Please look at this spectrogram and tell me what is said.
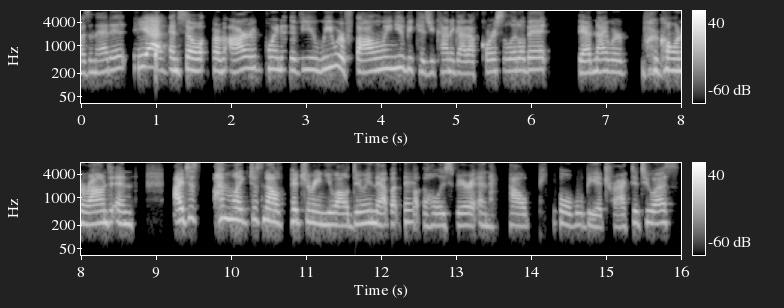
Wasn't that it? Yeah. And so from our point of view, we were following you because you kind of got off course a little bit. Dad and I were were going around and I just I'm like just now picturing you all doing that, but think about the Holy Spirit and how people will be attracted to us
